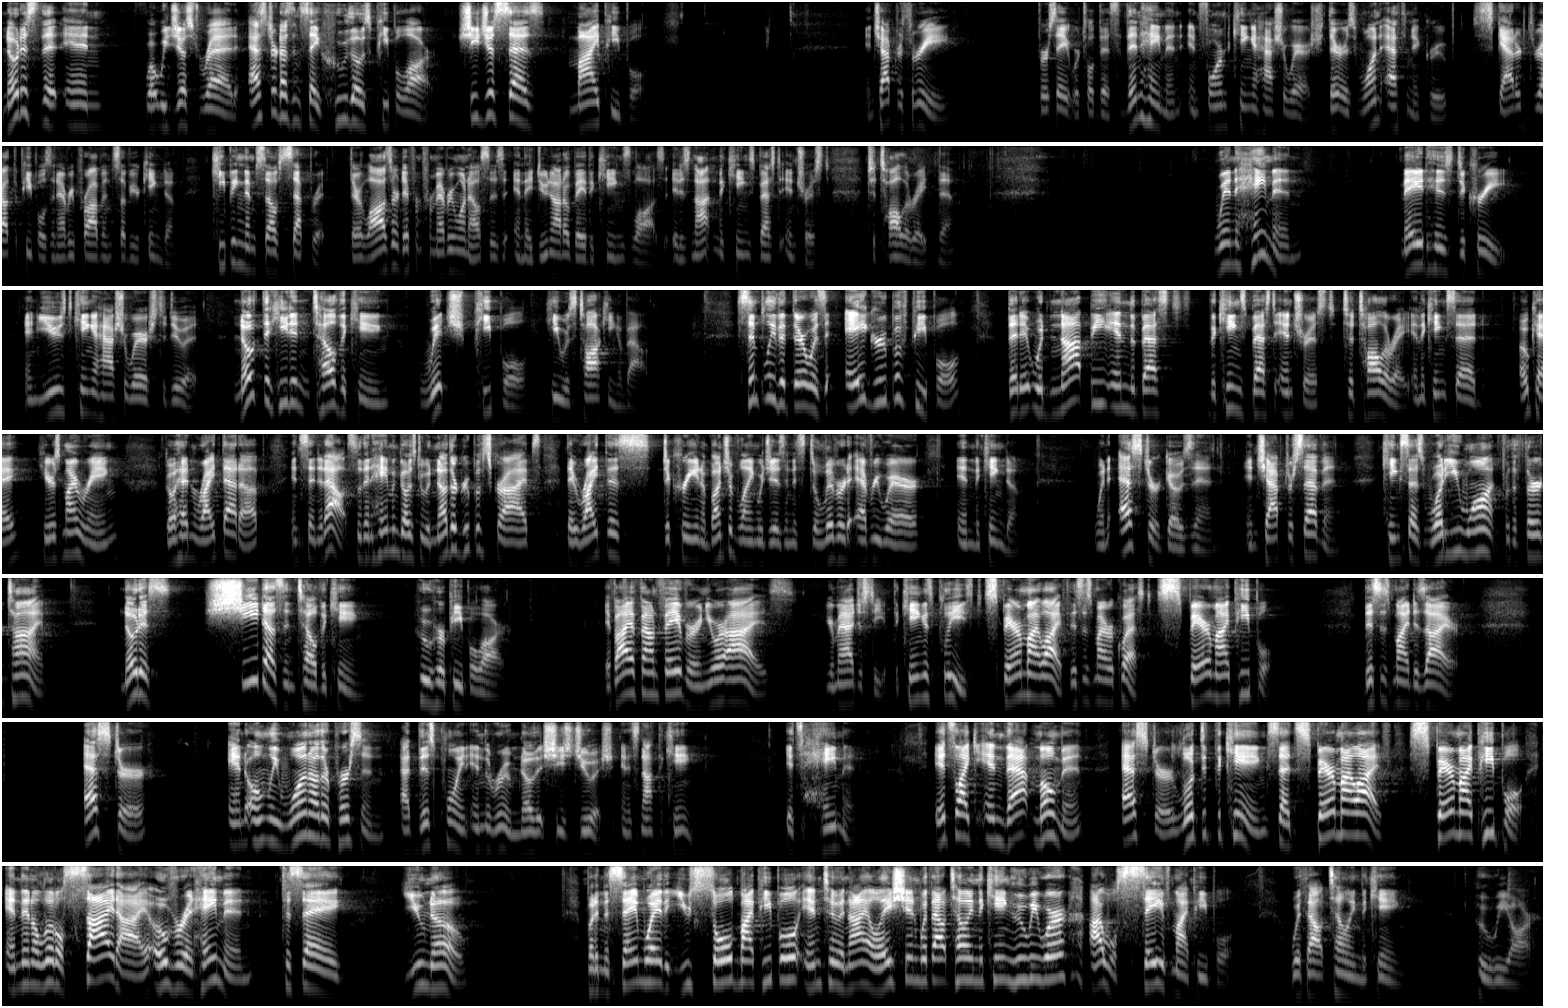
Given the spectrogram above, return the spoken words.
Notice that in what we just read, Esther doesn't say who those people are. She just says, my people. In chapter 3, verse 8, we're told this Then Haman informed King Ahasuerus, There is one ethnic group scattered throughout the peoples in every province of your kingdom, keeping themselves separate. Their laws are different from everyone else's, and they do not obey the king's laws. It is not in the king's best interest to tolerate them. When Haman made his decree and used King Ahasuerus to do it, note that he didn't tell the king which people he was talking about. Simply that there was a group of people that it would not be in the best the king's best interest to tolerate. And the king said, "Okay, here's my ring. Go ahead and write that up and send it out." So then Haman goes to another group of scribes. They write this decree in a bunch of languages and it's delivered everywhere in the kingdom. When Esther goes in, in chapter 7, king says, What do you want for the third time? Notice, she doesn't tell the king who her people are. If I have found favor in your eyes, your majesty, if the king is pleased, spare my life. This is my request. Spare my people. This is my desire. Esther and only one other person at this point in the room know that she's Jewish, and it's not the king, it's Haman. It's like in that moment, Esther looked at the king, said, Spare my life, spare my people, and then a little side eye over at Haman to say, You know. But in the same way that you sold my people into annihilation without telling the king who we were, I will save my people without telling the king who we are.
